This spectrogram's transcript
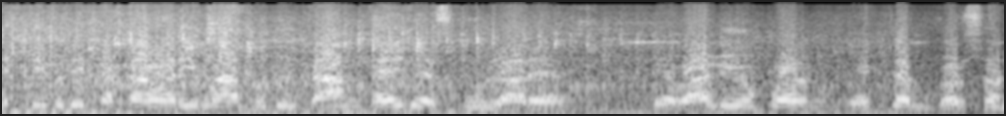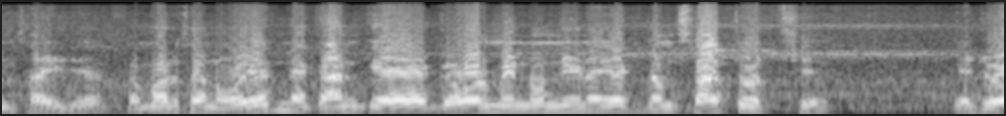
એટલી બધી ટકાવારીમાં બધું કામ થાય છે સ્કૂલ આરે કે વાલી ઉપર એકદમ ઘર્ષણ થાય છે. સમર્થન હોય જ ને, કારણ કે ગવર્મેન્ટનો નિર્ણય એકદમ સાચો જ છે. કે જો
